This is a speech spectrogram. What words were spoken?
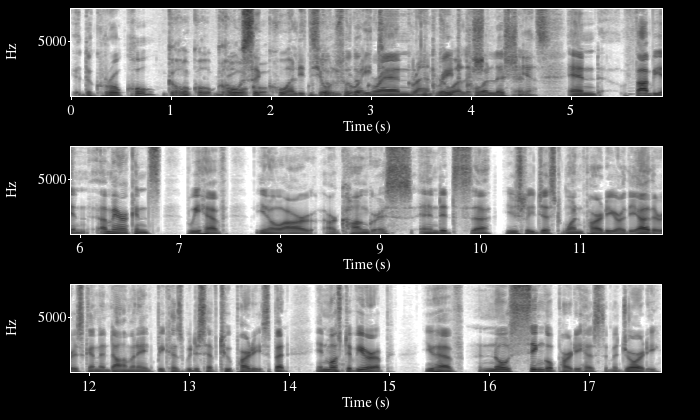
The GroKo? GroKo, Große Koalition. So great, the Grand, grand Great Coalition. Coalition. Yes. And Fabian, Americans, we have you know our our Congress, and it's uh, usually just one party or the other is going to dominate because we just have two parties. But in most of Europe, you have no single party has the majority,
